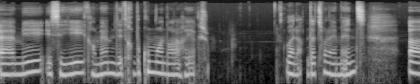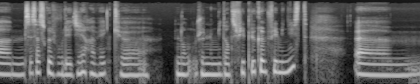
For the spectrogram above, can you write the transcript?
euh, mais essayer quand même d'être beaucoup moins dans la réaction. Voilà, that's what I meant. Euh, c'est ça ce que je voulais dire avec non, je ne m'identifie plus comme féministe. Euh,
